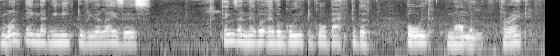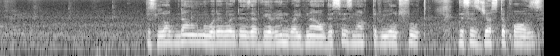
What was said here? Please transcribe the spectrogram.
one thing that we need to realize is things are never ever going to go back to the old normal all right this lockdown whatever it is that we are in right now this is not the real truth. This is just a pause.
